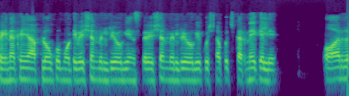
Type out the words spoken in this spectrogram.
कहीं ना कहीं आप लोगों को मोटिवेशन मिल रही होगी इंस्पिरेशन मिल रही होगी कुछ ना कुछ करने के लिए। और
